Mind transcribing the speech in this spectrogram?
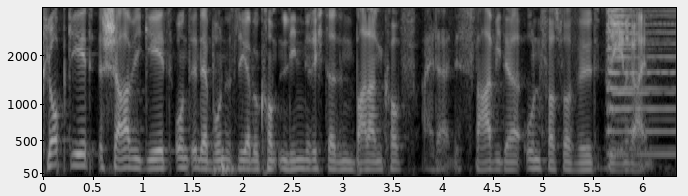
Klopp geht, Xavi geht und in der Bundesliga bekommt ein Linienrichter den Ball an den Kopf. Alter, es war wieder unfassbar wild. Wir gehen rein.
